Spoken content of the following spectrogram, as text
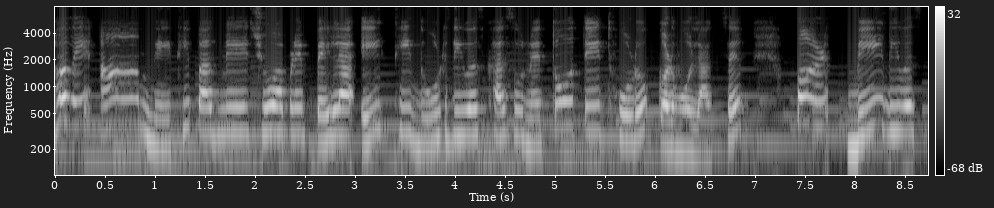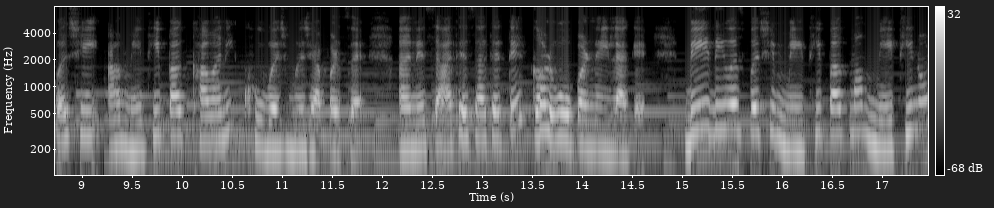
હવે આ મેથી પાકને જો આપણે પહેલા એક થી દોઢ દિવસ ખાશું ને તો તે થોડો કડવો લાગશે. પણ બે દિવસ પછી આ મેથી પાક ખાવાની ખૂબ જ મજા પડશે અને સાથે સાથે તે કડવો પણ નહીં લાગે. બે દિવસ પછી મેથી પાકમાં મેથીનો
